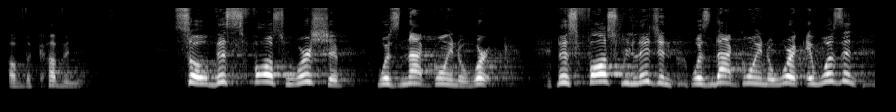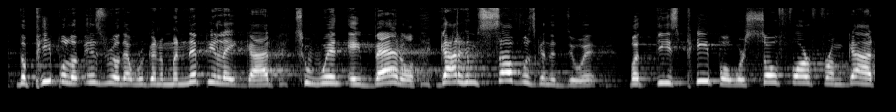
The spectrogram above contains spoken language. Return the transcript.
of the covenant. So this false worship was not going to work. This false religion was not going to work. It wasn't the people of Israel that were going to manipulate God to win a battle. God Himself was going to do it, but these people were so far from God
